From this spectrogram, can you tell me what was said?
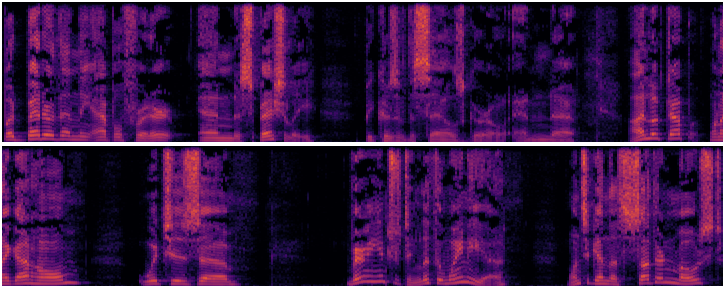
but better than the apple fritter, and especially because of the sales girl. And uh, I looked up when I got home, which is uh, very interesting. Lithuania, once again, the southernmost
